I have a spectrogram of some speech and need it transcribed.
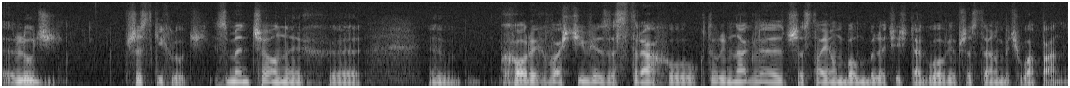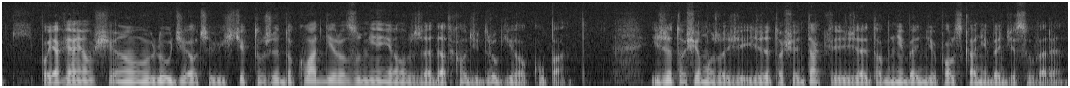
ludzi, wszystkich ludzi, zmęczonych, e, e, chorych właściwie ze strachu, którym nagle przestają bomby lecieć na głowie, przestają być łapanki. Pojawiają się ludzie oczywiście, którzy dokładnie rozumieją, że nadchodzi drugi okupant i że to się może, i że to się tak, że to nie będzie Polska, nie będzie suwerenna.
